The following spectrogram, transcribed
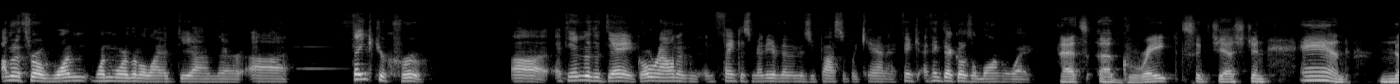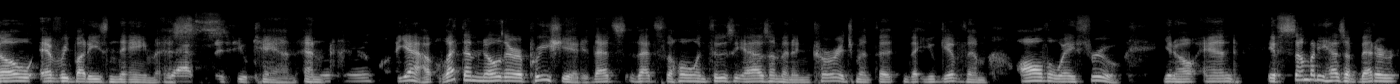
I'm going to throw one one more little idea on there. Uh, thank your crew. Uh, at the end of the day go around and, and thank as many of them as you possibly can. I think i think that goes a long way. That's a great suggestion. And know everybody's name as, yes. as you can and mm-hmm. yeah let them know they're appreciated that's that's the whole enthusiasm and encouragement that that you give them all the way through you know and if somebody has a better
